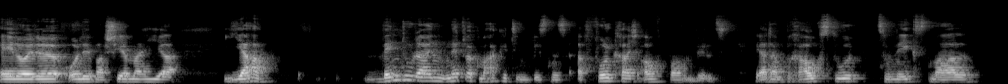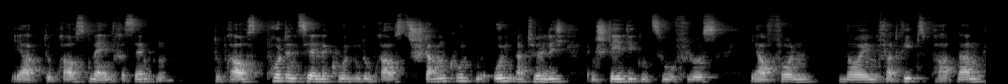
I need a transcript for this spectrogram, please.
Hey Leute, Oliver Schirmer hier. Ja, wenn du dein Network Marketing Business erfolgreich aufbauen willst, ja, dann brauchst du zunächst mal, ja, du brauchst mehr Interessenten, du brauchst potenzielle Kunden, du brauchst Stammkunden und natürlich einen stetigen Zufluss ja, von neuen Vertriebspartnern,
